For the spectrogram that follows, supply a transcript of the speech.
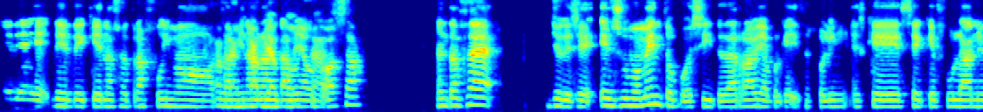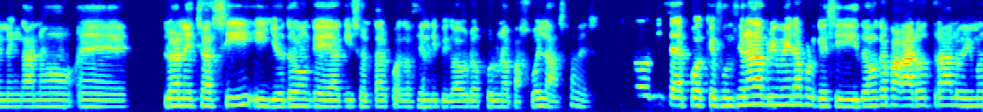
que desde que nosotras fuimos Habrán también habrán cambiado cosas. cosas. Entonces, yo qué sé, en su momento, pues sí, te da rabia porque dices, Jolín, es que sé que fulano y mengano eh, lo han hecho así y yo tengo que aquí soltar 400 y pico euros por una pajuela, ¿sabes? Pues que funciona la primera porque si tengo que pagar otra, lo mismo.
